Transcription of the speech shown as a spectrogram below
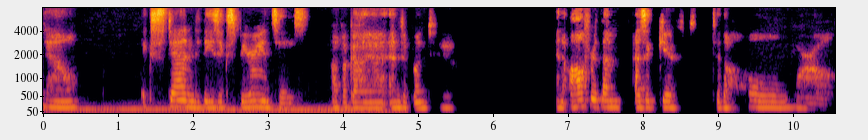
Now, extend these experiences of Agaya and Ubuntu and offer them as a gift to the whole world.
